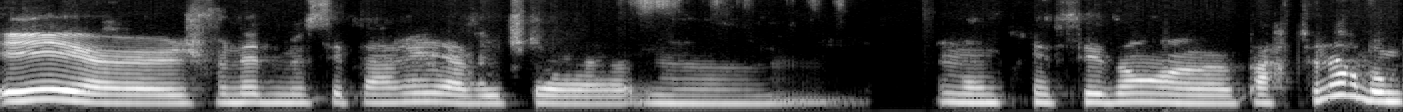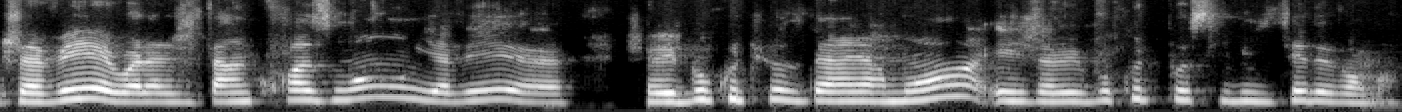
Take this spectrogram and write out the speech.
et je venais de me séparer avec mon, mon précédent euh, partenaire. Donc j'avais voilà, j'étais un croisement où il y avait euh, j'avais beaucoup de choses derrière moi et j'avais beaucoup de possibilités devant moi.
